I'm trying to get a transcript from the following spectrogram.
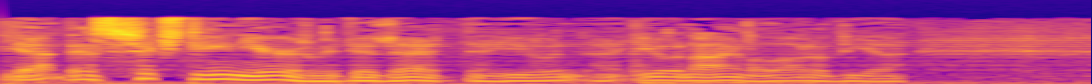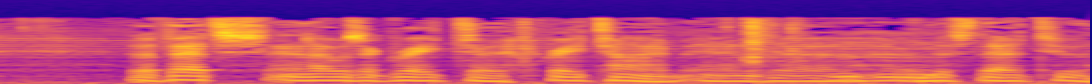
Yeah, that's 16 years we did that. uh, You and you and I and a lot of the uh, the vets, and that was a great uh, great time. And uh, I miss that too.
